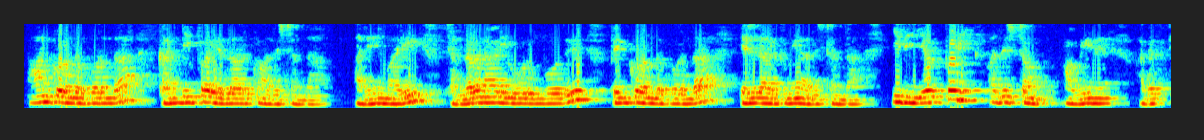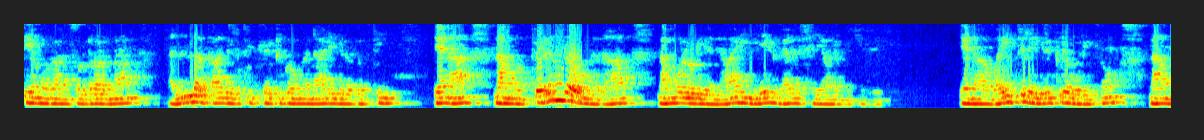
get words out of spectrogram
ஆண் குழந்தை பிறந்தா கண்டிப்பாக எல்லாருக்கும் அதிர்ஷ்டம்தான். அதே மாதிரி சந்திர நாடி ஓடும்போது பெண் குழந்தை பிறந்தா எல்லாருக்குமே அதிர்ஷ்டம்தான். இது எப்படி அதிர்ஷ்டம் அப்படின்னு அகத்திய முகான் சொல்றாருன்னா நல்லா காது எடுத்து கேட்டுக்கோங்க நாடிகளை பத்தி. ஏன்னா நாம பிறந்தவங்க தான் நம்மளுடைய நாடியே வேலை செய்ய ஆரம்பிக்குது. ஏன்னா வயிற்றுல இருக்கிற வரைக்கும் நாம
